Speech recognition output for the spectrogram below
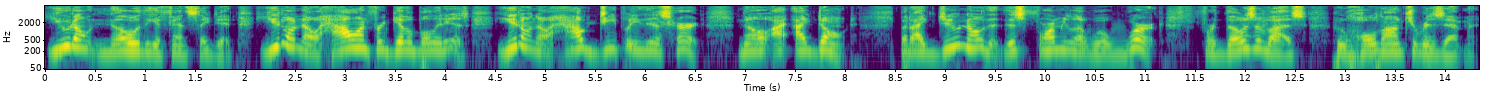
you don't know the offense they did. You don't know how unforgivable it is. You don't know how deeply this hurt. No, I, I don't. But I do know that this formula will work for those of us who hold on to resentment.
